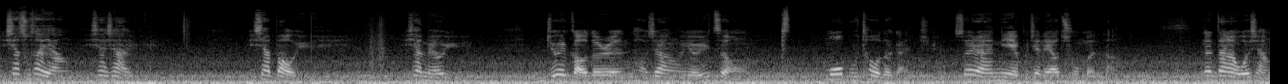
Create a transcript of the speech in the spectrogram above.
一下出太阳，一下下雨，一下暴雨，一下没有雨。就会搞得人好像有一种摸不透的感觉。虽然你也不见得要出门了，那当然，我想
